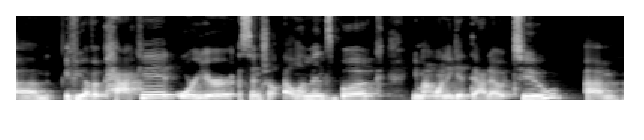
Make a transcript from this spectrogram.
Um, if you have a packet or your essential elements book, you might wanna get that out too. Um,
